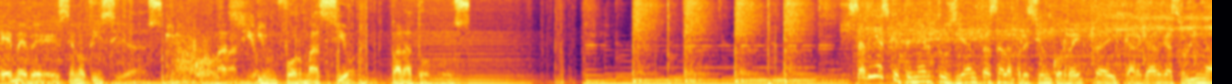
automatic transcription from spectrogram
MBS Noticias. Información. Para todos. ¿Sabías que tener tus llantas a la presión correcta y cargar gasolina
